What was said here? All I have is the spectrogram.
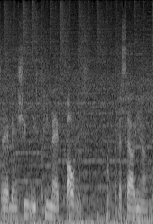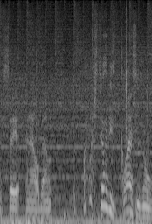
Today I've been shooting these PMAG 40s. That's how, you know, they say it in Alabama. Why do I still have these glasses on?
